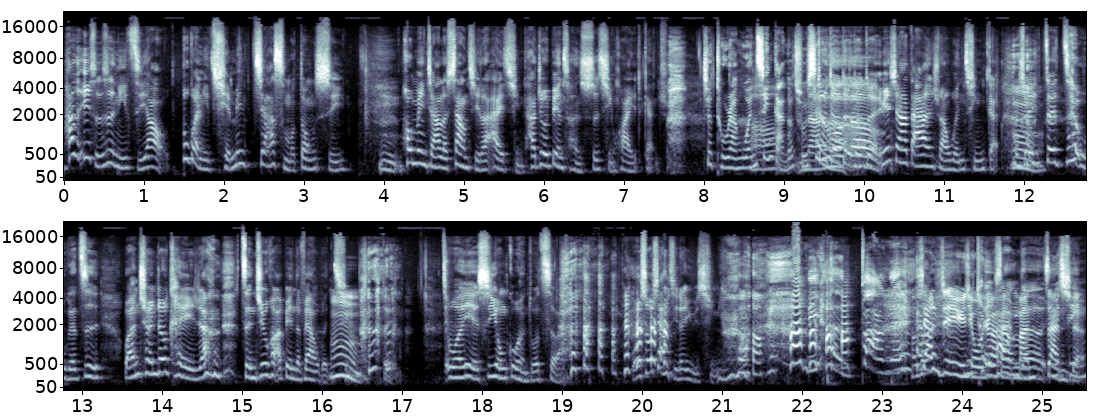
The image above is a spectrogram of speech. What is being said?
他的意思是你只要不管你前面加什么东西，嗯，后面加了像极了爱情，它就会变成很诗情画意的感觉。就突然文青感都出现了对。对对对，因为现在大家很喜欢文情感，所以在这五个字完全都可以让整句话变得非常文情。对，我也是用过很多次了。我说像极了雨晴，你很棒哎，像极雨晴，我觉得还蛮赞的。的，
